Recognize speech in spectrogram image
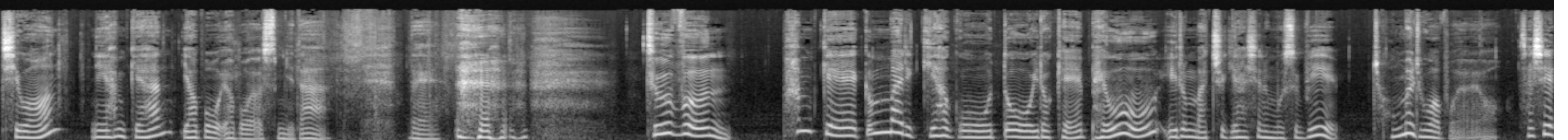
지원이 함께한 여보, 여보였습니다. 네. 두 분 함께 끝말잇기 하고 또 이렇게 배우 이름 맞추기 하시는 모습이 정말 좋아 보여요. 사실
